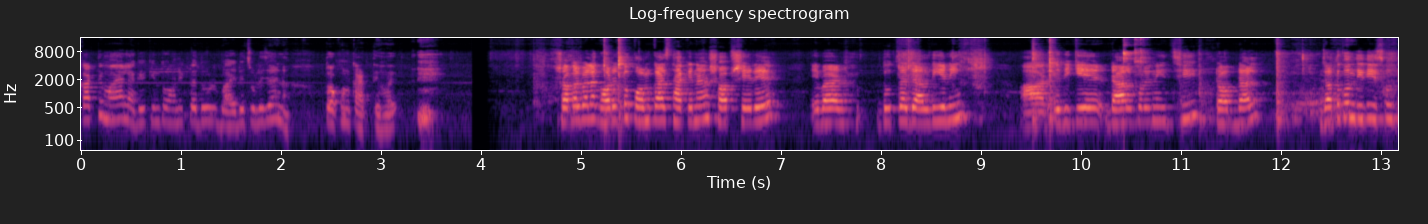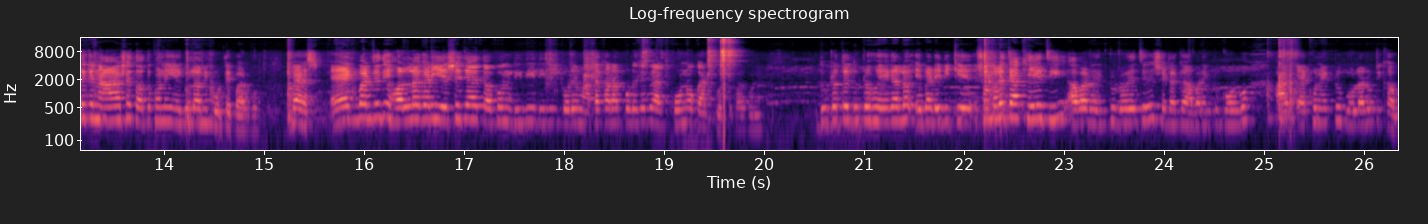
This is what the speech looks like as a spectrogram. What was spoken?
কাটতে মায়া লাগে, কিন্তু অনেকটা দূর বাইরে চলে যায় না, তখন কাটতে হয়। সকালবেলা ঘরে তো কম কাজ থাকে না, সব সেরে এবার দুধটা জাল দিয়ে নিই। আর এদিকে ডাল করে নিচ্ছি, টক ডাল। যতক্ষণ দিদি স্কুল থেকে না আসে, ততক্ষণই এগুলো আমি করতে পারব। ব্যাস, একবার যদি হল্লা গাড়ি এসে যায়, তখন দিদি দিদি করে মাথা খারাপ করে দেবে, আর কোনো কাজ করতে পারব না। দুটোতে দুটো হয়ে গেল। এবার এদিকে সকালে যা খেয়েছি, আবার একটু রয়েছে, সেটাকে আবার একটু করব। আর এখন একটু গোলা রুটি খাব,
